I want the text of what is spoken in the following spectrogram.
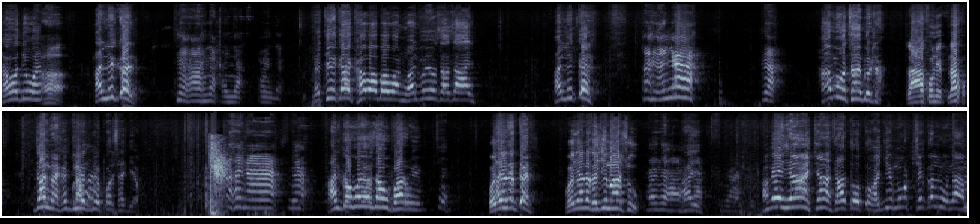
સાવા દેવો હે? હા. હાલ નીકળ. નથી કાંઈ ખાવા બાવાનું. હાલ ભયો સાસા હાલ. હાલ હા હામો થાય બેટા. લાખો ને લાખો. જાલ રાખ હજી એક બે પરસાદી આપ. ના ના હાલ તો વયો જાઉં ભારું એમ. હાલ કર. ભોજાને ગજી મારશું. હવે અહીંયા ક્યાં જાતો તો હજી મોટરસાયકલનું નામ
